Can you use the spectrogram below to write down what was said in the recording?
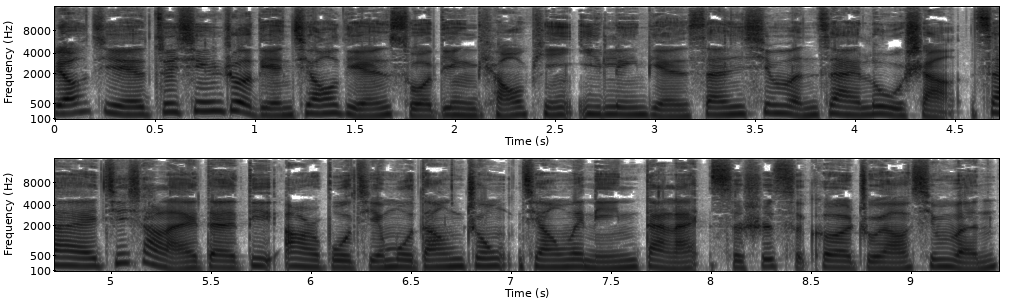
了解最新热点焦点，锁定调频一零点三新闻在路上。在接下来的第二部节目当中，将为您带来此时此刻主要新闻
